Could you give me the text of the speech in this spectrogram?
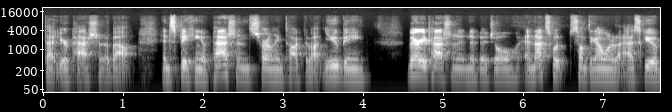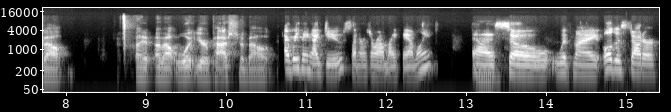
that you're passionate about. And speaking of passions, Charlene talked about you being very passionate individual. And that's what something I wanted to ask you about about what you're passionate about. Everything I do centers around my family. Uh, mm-hmm. Uh, so with my oldest daughter,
